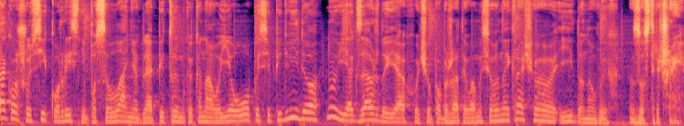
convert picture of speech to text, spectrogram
Також усі корисні посилання для підтримки каналу є у описі під відео. Ну і як завжди, я хочу побажати вам усього найкращого і до нових зустрічей.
